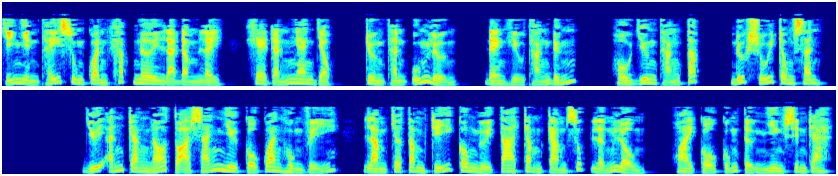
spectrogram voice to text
chỉ nhìn thấy xung quanh khắp nơi là đầm lầy, khe rãnh ngang dọc, trường thành uốn lượn, đèn hiệu thẳng đứng, hồ dương thẳng tắp, nước suối trong xanh. Dưới ánh trăng nó tỏa sáng như cổ quan hùng vĩ, làm cho tâm trí con người ta trăm cảm xúc lẫn lộn, hoài cổ cũng tự nhiên sinh ra.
